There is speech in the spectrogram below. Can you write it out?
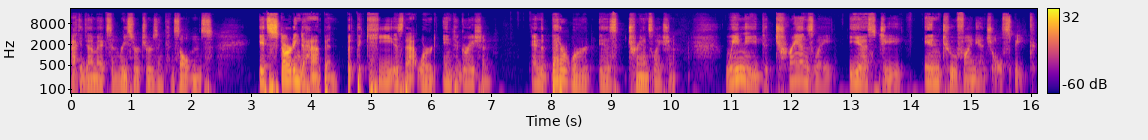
academics and researchers and consultants. It's starting to happen but the key is that word integration and the better word is translation we need to translate ESG into financial speak.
